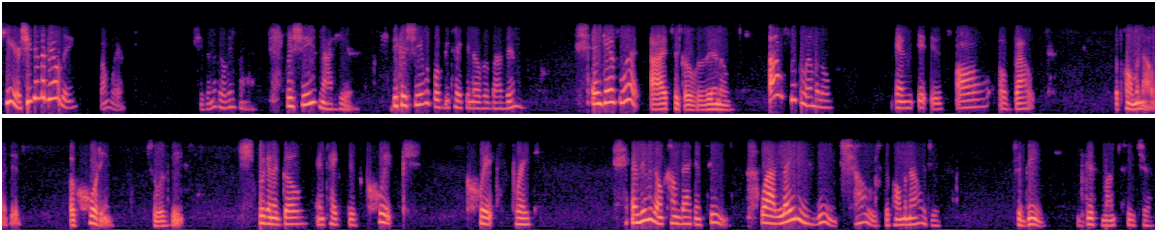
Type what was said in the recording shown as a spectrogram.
here. She's in the building somewhere. She's in the building somewhere, but she's not here because she was supposed to be taken over by Venom. And guess what? I took over Venom. I'm subliminal. And it is all about the Poemanologist, according to Aziez. We're going to go and take this quick, quick break. And then we're going to come back and see why Lady Z chose the Poemanologist to be this month's feature.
